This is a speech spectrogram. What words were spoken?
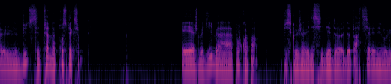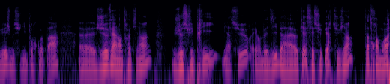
le but c'est de faire de la prospection. Et je me dis, bah pourquoi pas? Puisque j'avais décidé de, partir et d'évoluer. Je me suis dit pourquoi pas. Euh, je vais à l'entretien, je suis pris, bien sûr, et on me dit bah ok, c'est super, tu viens. T'as trois mois.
